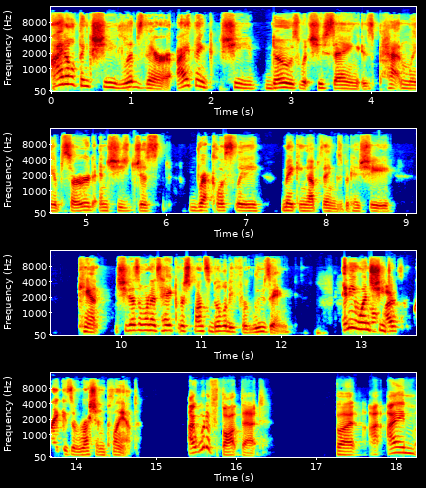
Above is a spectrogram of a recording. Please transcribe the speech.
I don't think she lives there. I think she knows what she's saying is patently absurd and she's just recklessly making up things because she can't she doesn't want to take responsibility for losing. Anyone she doesn't like is a Russian plant. I would have thought that. But I, I'm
